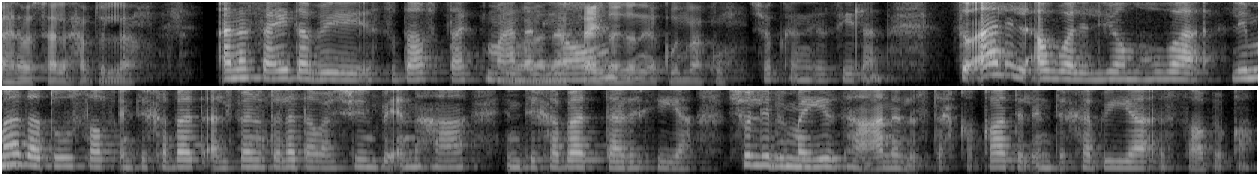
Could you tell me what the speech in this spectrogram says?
أهلا وسهلا الحمد لله. أنا سعيدة باستضافتك معنا اليوم سعيد أيضا أن أكون معكم شكرا جزيلا سؤالي الأول اليوم هو لماذا توصف انتخابات 2023 بأنها انتخابات تاريخية؟ شو اللي بيميزها عن الاستحقاقات الانتخابية السابقة؟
